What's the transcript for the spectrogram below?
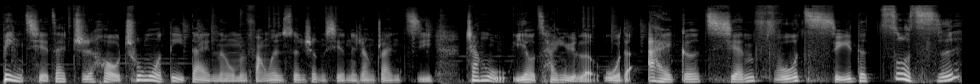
并且在之后《出没地带》呢，我们访问孙盛希的那张专辑，张武也有参与了《我的爱歌》潜伏期的作词。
